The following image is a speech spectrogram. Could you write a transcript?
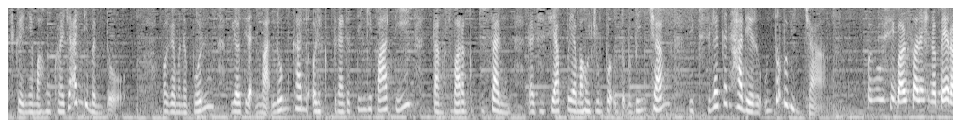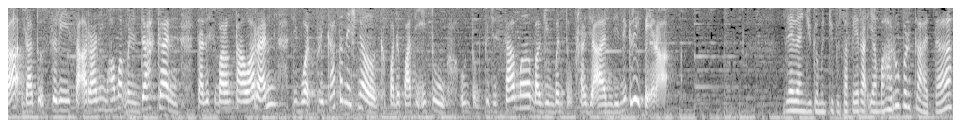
sekiranya mahu kerajaan dibentuk. Bagaimanapun, beliau tidak dimaklumkan oleh kepimpinan tertinggi parti tentang sebarang keputusan dan sesiapa yang mahu jumpa untuk berbincang dipersilakan hadir untuk berbincang. Pengurusi Barisan Nasional Perak, Datuk Seri Saarani Muhammad mendedahkan tak ada sebarang tawaran dibuat Perikatan Nasional kepada parti itu untuk bekerjasama bagi membentuk kerajaan di negeri Perak. Beliau juga Menteri Besar Perak yang baru berkata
